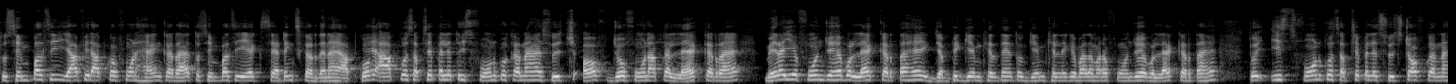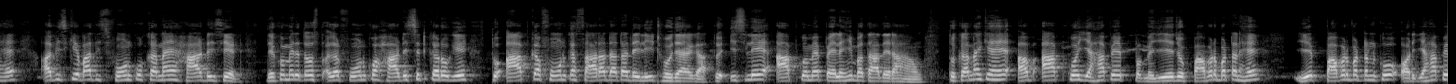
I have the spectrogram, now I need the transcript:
तो सिंपल सी या फिर आपका फ़ोन हैंग कर रहा है तो सिंपल सी एक सेटिंग्स कर देना है आपको। आपको सबसे पहले तो इस फ़ोन को करना है, स्विच ऑफ़, जो फ़ोन आपका लैग कर रहा है। मेरा ये फ़ोन जो है वो लैग करता है, जब भी गेम खेलते हैं तो गेम खेलने के बाद हमारा फ़ोन जो है वो लैग करता है। तो इस फ़ोन को सबसे पहले स्विच ऑफ़ करना है। अब इसके बाद इस फ़ोन को करना है हार्ड रिसेट। देखो मेरे दोस्त, अगर फ़ोन को हार्ड रिसेट करोगे तो आपका फ़ोन का सारा डाटा डिलीट हो जाएगा। तो इसलिए आपको मैं पहले ही बता दे रहा हूँ। तो करना क्या है, अब आपको यहाँ पे ये जो पावर बटन है, ये पावर बटन को और यहाँ पे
